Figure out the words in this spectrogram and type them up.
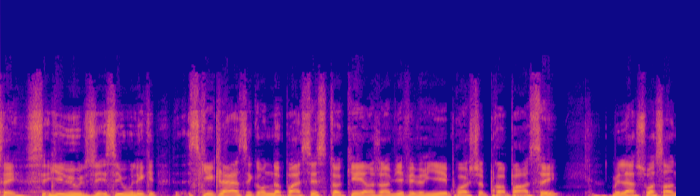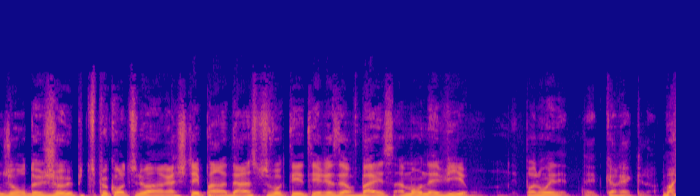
C'est c'est où les. Ce qui est clair, c'est qu'on n'a pas assez stocké en janvier, février proche, pro- passé. Mais là, à 60 jours de jeu, puis tu peux continuer à en racheter pendant. Si tu vois que tes, tes réserves baissent, à mon avis, pas loin d'être correct. Là. Ouais.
